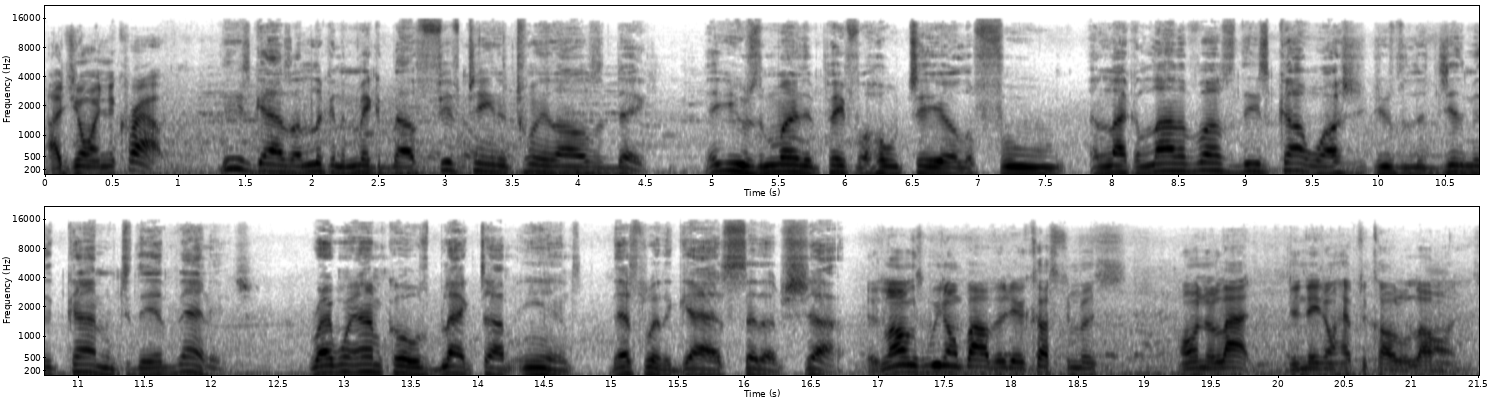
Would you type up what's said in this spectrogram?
I joined the crowd. These guys are looking to make about 15 to 20 dollars a day. They use the money to pay for hotel or food, and like a lot of us, these car washers use the legitimate economy to their advantage. Right where Amoco's blacktop ends, that's where the guys set up shop. As long as we don't bother their customers on the lot, then they don't have to call the law on us.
